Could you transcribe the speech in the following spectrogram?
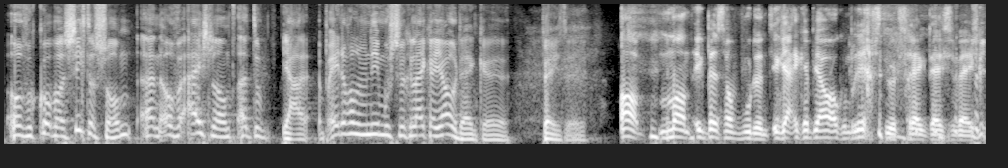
over Cobba Sigtersson en over IJsland. En toen, ja, op een of andere manier moesten we gelijk aan jou denken, Peter. Oh man, ik ben zo woedend. Ja, ik heb jou ook een bericht gestuurd, Freek, deze week.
